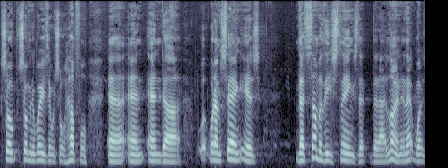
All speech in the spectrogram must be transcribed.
So, so many ways they were so helpful. Uh, and and uh, what I'm saying is that some of these things that, that I learned, and that was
